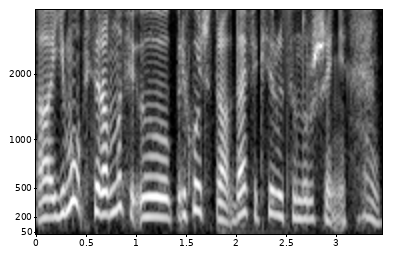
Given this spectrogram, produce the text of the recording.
э, ему все равно э, приходит штраф, да, фиксируется нарушение. Ну,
